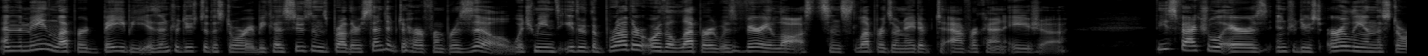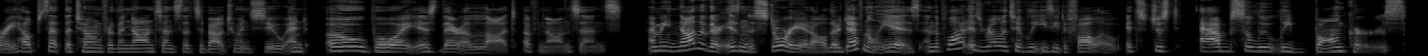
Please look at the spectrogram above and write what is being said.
And the main leopard, Baby, is introduced to the story because Susan's brother sent him to her from Brazil, which means either the brother or the leopard was very lost, since leopards are native to Africa and Asia. These factual errors introduced early in the story help set the tone for the nonsense that's about to ensue, and oh boy, is there a lot of nonsense. I mean, not that there isn't a story at all, there definitely is, and the plot is relatively easy to follow. It's just absolutely bonkers.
